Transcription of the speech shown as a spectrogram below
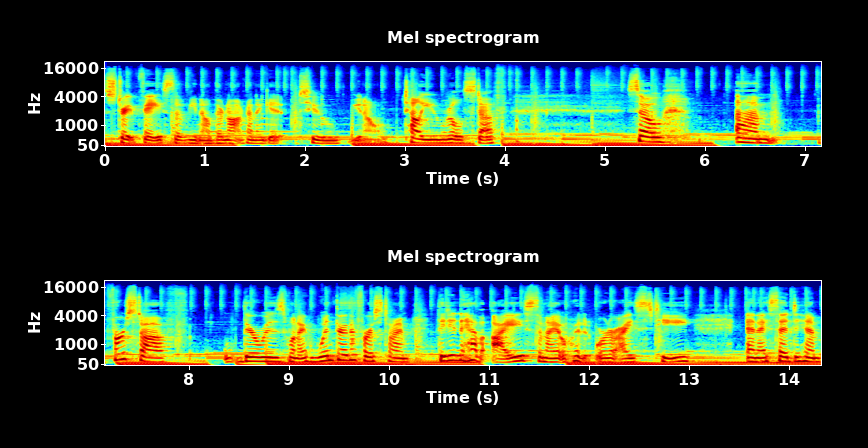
straight face of you know they're not going to get to you know tell you real stuff. So, um, first off, there was when I went there the first time, they didn't have ice, and I would order iced tea. And I said to him,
